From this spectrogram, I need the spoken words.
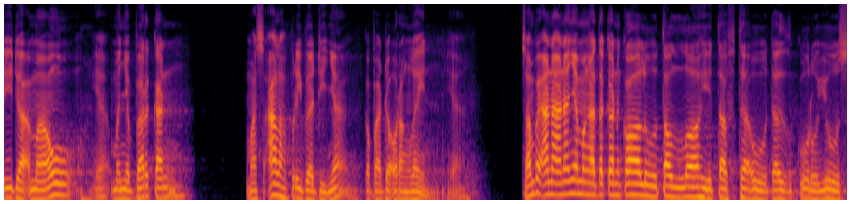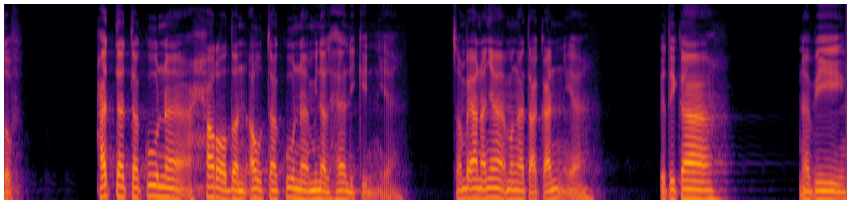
tidak mau ya, menyebarkan masalah pribadinya kepada orang lain ya. Sampai anak-anaknya mengatakan qalu tallahi tafta'u tadhkuru Yusuf hatta takuna haradan au takuna minal halikin ya. Sampai anaknya mengatakan ya ketika Nabi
